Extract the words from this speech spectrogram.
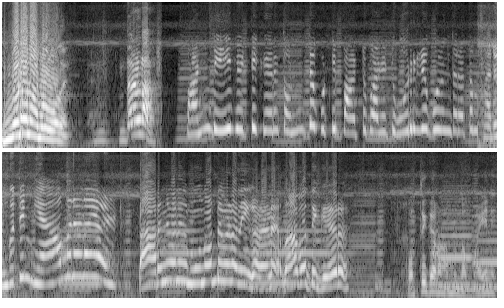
ഇങ്ങോട്ടാ നമ്മൾ പോകുന്നത് പണ്ട് ഈ വെട്ടി കയറി തൊണ്ട പൊട്ടി പാട്ട് പാടിയിട്ട് ഒരു രൂപ പോലും തരാത്ത മരംകുത്തി മ്യാമനാണ് അയാൾ പറഞ്ഞു പറഞ്ഞത് മൂന്നാമത്തെ വീടാ നീ കളയണേ വാപത്തി കേറ് ഒത്തിക്കറാൻ മൈനെ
